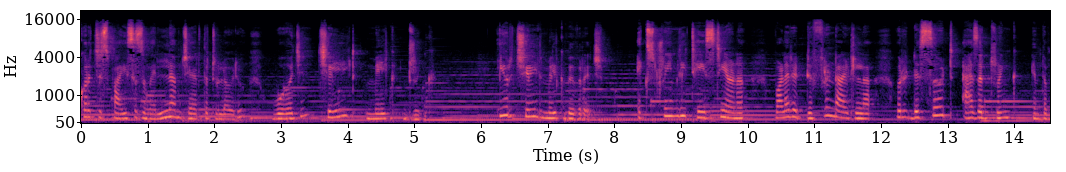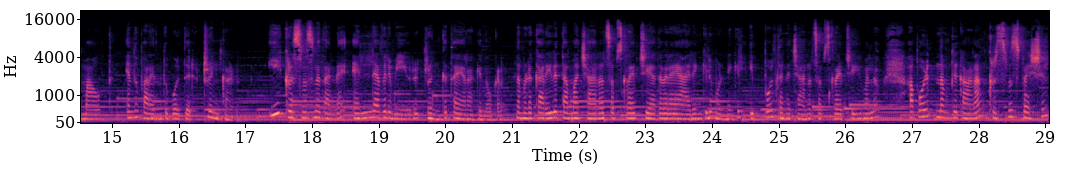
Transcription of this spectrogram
കുറച്ച് സ്പൈസസും എല്ലാം ചേർത്തിട്ടുള്ള ഒരു വേർജിൻ ചിൽഡ് മിൽക്ക് ഡ്രിങ്ക് ഈ ഒരു ചിൽഡ് മിൽക്ക് ബിവറേജ് എക്സ്ട്രീംലി ടേസ്റ്റിയാണ് വളരെ ഡിഫറെന്റ് ആയിട്ടുള്ള ഒരു dessert as a drink in the mouth എന്ന് പറയുന്നത് പോലത്തെ ഒരു ഡ്രിങ്ക് ആണ്. ഈ ക്രിസ്മസിന് തന്നെ എല്ലാവരും ഈ ഒരു ഡ്രിങ്ക് തയ്യാറാക്കി നോക്കണം. നമ്മുടെ കറി വിത്ത് അമ്മ ചാനൽ സബ്സ്ക്രൈബ് ചെയ്യാത്തവരായ ആരെങ്കിലും ഉണ്ടെങ്കിൽ ഇപ്പോൾ തന്നെ ചാനൽ സബ്സ്ക്രൈബ് ചെയ്യുമല്ലോ. അപ്പോൾ നമുക്ക് കാണാം ക്രിസ്മസ് സ്പെഷ്യൽ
